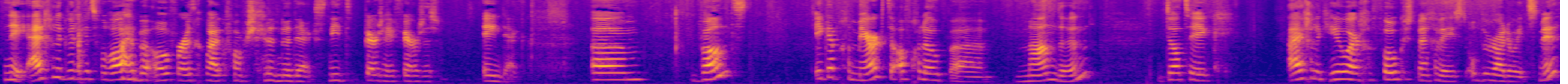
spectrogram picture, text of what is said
nee, eigenlijk wil ik het vooral hebben over het gebruiken van verschillende decks. Niet per se versus één deck. Um, want ik heb gemerkt de afgelopen maanden dat ik eigenlijk heel erg gefocust ben geweest op de Rider-Waite-Smith.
